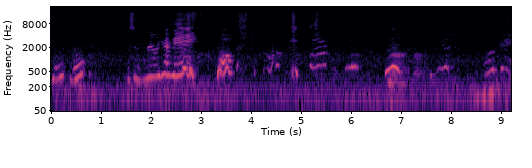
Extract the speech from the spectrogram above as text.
No, no. This is really heavy. No. Okay.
